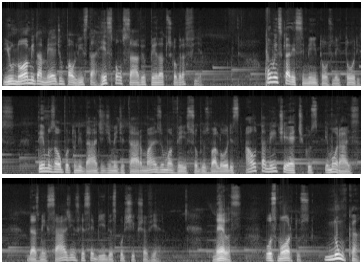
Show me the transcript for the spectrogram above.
e o nome da médium paulista responsável pela psicografia. Com esclarecimento aos leitores, temos a oportunidade de meditar mais uma vez sobre os valores altamente éticos e morais das mensagens recebidas por Chico Xavier. Nelas, os mortos nunca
